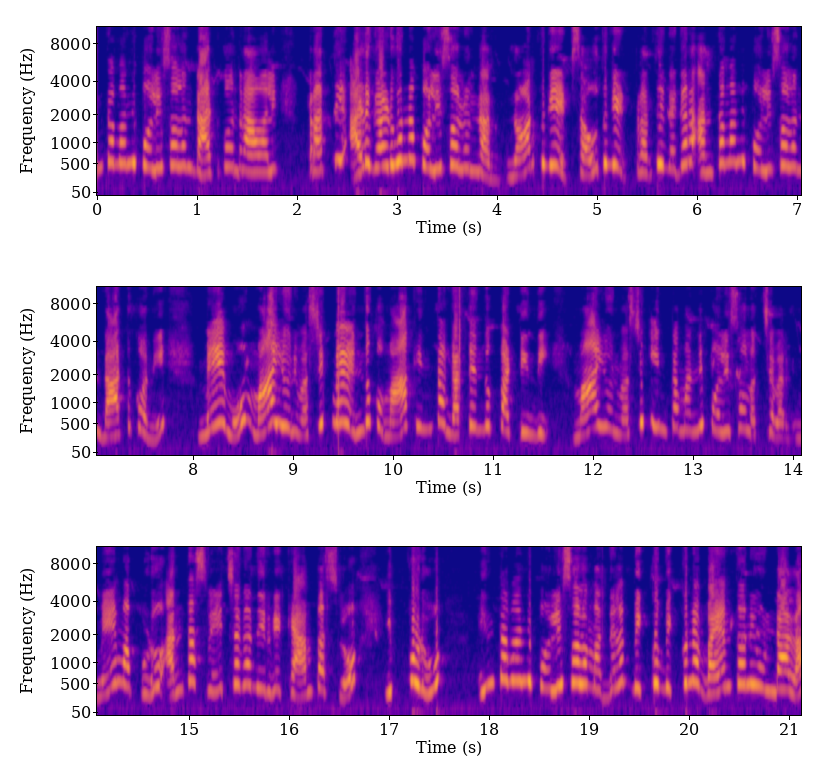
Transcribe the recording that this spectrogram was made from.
ఇంతమంది పోలీసు వాళ్ళని దాటుకొని రావాలి. ప్రతి అడుగడుగున్న పోలీసు వాళ్ళు ఉన్నారు. నార్త్ గేట్ సౌత్ గేట్ ప్రతి దగ్గర అంతమంది పోలీసు వాళ్ళని దాటుకొని మేము మా యూనివర్సిటీకి మేము ఎందుకు మాకు ఇంత గత ఎందుకు పట్టింది? మా యూనివర్సిటీకి ఇంతమంది పోలీసు వాళ్ళు వచ్చేవారు. మేము అప్పుడు అంత స్వేచ్ఛగా తిరిగే క్యాంపస్లో ఇప్పుడు ఇంతమంది పోలీసు వాళ్ళ మధ్యలో బిక్కు బిక్కున భయంతోనే ఉండాలా?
